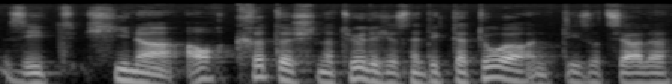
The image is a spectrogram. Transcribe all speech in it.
sieht China auch kritisch. Natürlich ist eine Diktatur und die soziale,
